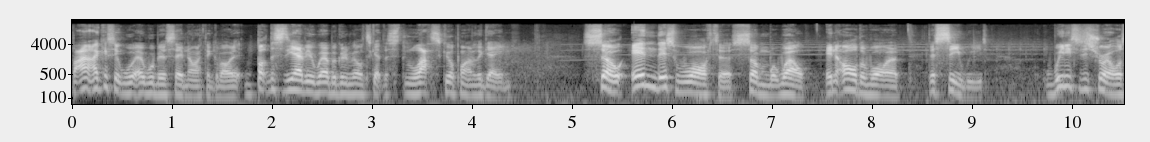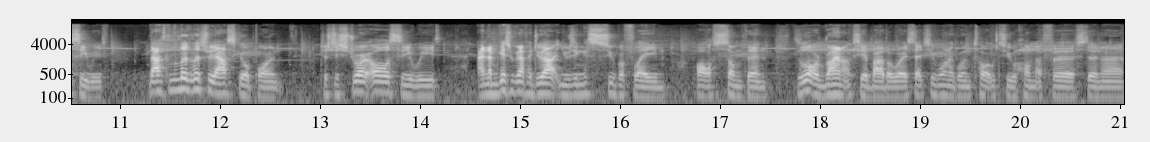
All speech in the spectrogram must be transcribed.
But I, I guess it, it will be the same now I think about it. But this is the area where we're going to be able to get the last skill point of the game. So, in this water, somewhere, well, in all the water, there's seaweed. We need to destroy all the seaweed. That's literally our skill point. Just destroy all the seaweed. And I'm guessing we're going to have to do that using a super flame or something. There's a lot of Rhynocs here, by the way, so I actually want to go and talk to Hunter first and uh,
